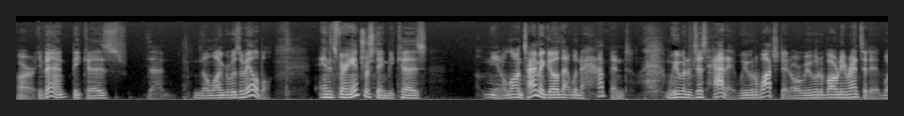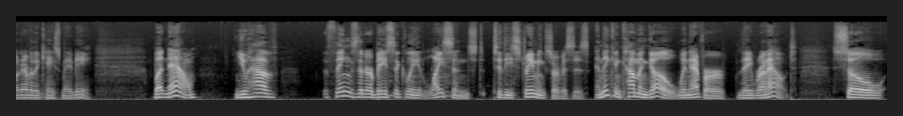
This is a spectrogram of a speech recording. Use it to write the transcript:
our event because that no longer was available, and it's very interesting because you know a long time ago that wouldn't have happened. We would have just had it, we would have watched it, or we would have already rented it, whatever the case may be. But now you have things that are basically licensed to these streaming services, and they can come and go whenever they run out. So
